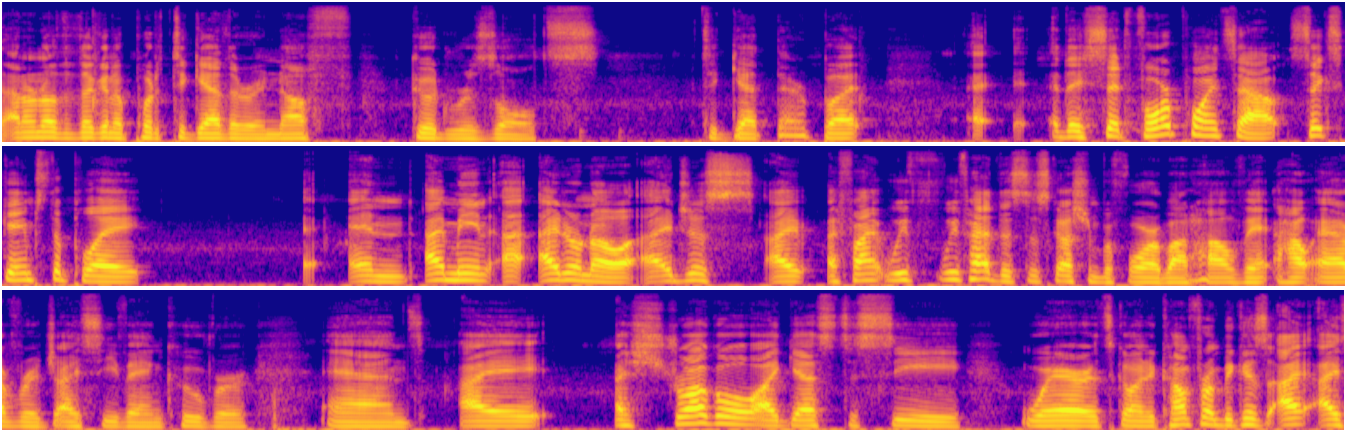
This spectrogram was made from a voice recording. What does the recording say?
I don't know that they're going to put together enough good results to get there. But eh, they sit four points out, six games to play, and I mean, I, I don't know. I just I, I find we've we've had this discussion before about how how average I see Vancouver, and I I struggle, I guess, to see where it's going to come from because I, I,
